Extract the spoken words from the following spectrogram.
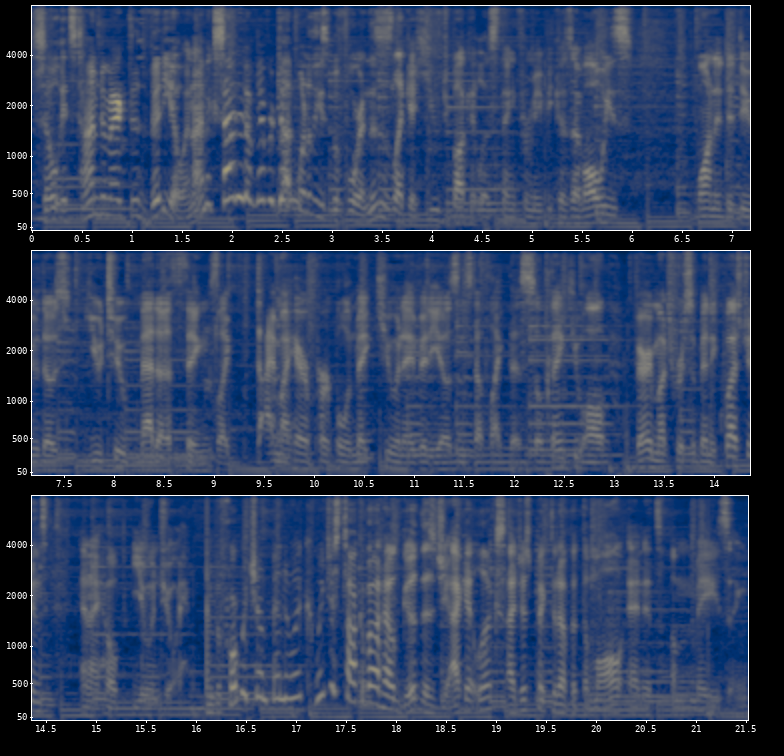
so it's time to make this video, and I'm excited. I've never done one of these before, and this is like a huge bucket list thing for me because I've always wanted to do those YouTube meta things like dye my hair purple and make Q&A videos and stuff like this. So thank you all very much for submitting questions and I hope you enjoy. And before we jump into it, can we just talk about how good this jacket looks? I just picked it up at the mall and it's amazing.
